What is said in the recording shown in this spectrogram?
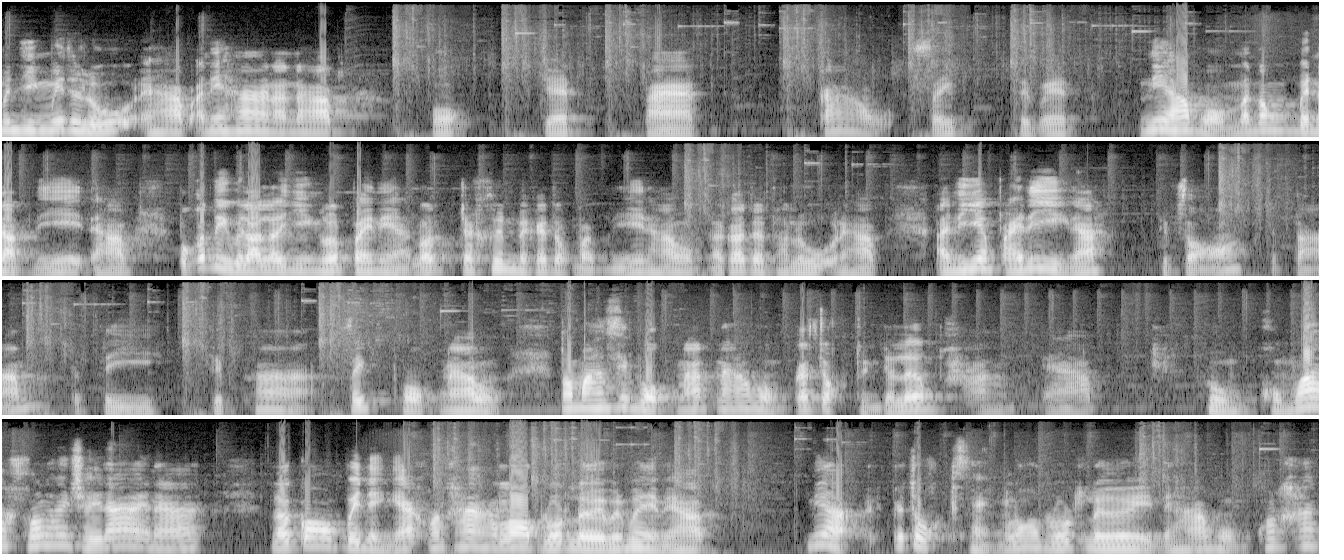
มันยิงไม่ทะลุนะครับ อันนี้ห้านั้นนะครับหกเจ็ดแปดเก้า สิบเอ็ดนี่ครับผมมันต้องเป็นแบบนี้นะครับปกติเวลาเรายิงรถไปเนี่ยรถจะขึ้นเป็นกระจกแบบนี้นะครับผมแล้วก็จะทะลุนะครับ อันนี้ยังไปได้อีกนะสิบสองสิบสามสิบสี่สิบห้าสิบหกนะครับผมประมาณสิบหกนัดนะครับผมกระจกถึงจะเริ่มพังนะครับผมผมว่าค่อนข้างใช้ได้นะ แล้วก็เป็นอย่างเงี้ยค่อนข้างรอบรถเลยเพื่อนๆเห็นไหมครับเนี่ยกระจกแข็งรอบรถเลยนะครับผมค่อนข้าง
